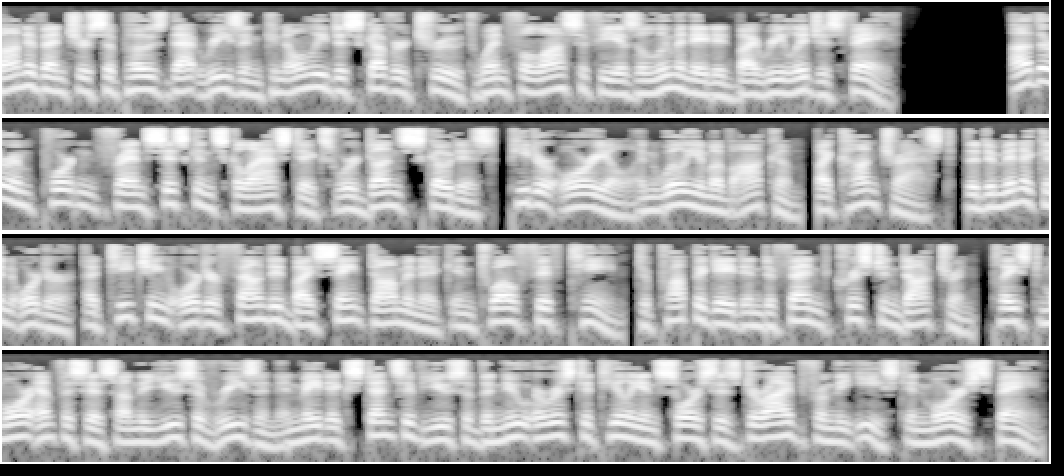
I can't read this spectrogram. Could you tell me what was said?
Bonaventure supposed that reason can only discover truth when philosophy is illuminated by religious faith. Other important Franciscan scholastics were Duns Scotus, Peter Auriol and William of Ockham. By contrast, the Dominican order, a teaching order founded by Saint Dominic in 1215, to propagate and defend Christian doctrine, placed more emphasis on the use of reason and made extensive use of the new Aristotelian sources derived from the East and Moorish Spain.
